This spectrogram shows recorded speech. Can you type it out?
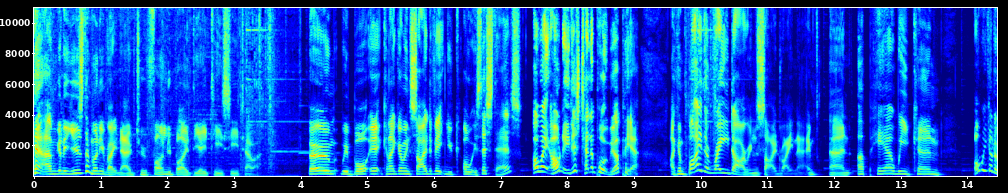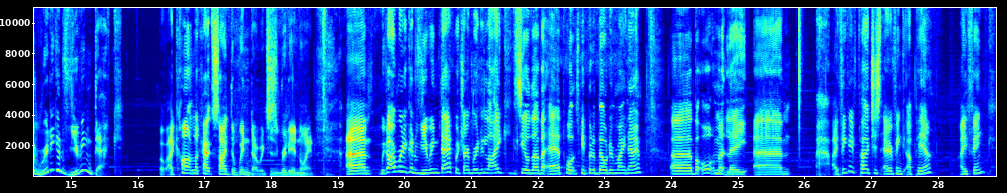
I'm going to use the money right now to finally buy the ATC tower. Boom, we bought it. Can I go inside of it? You Oh, is there stairs? Oh, wait, hold on. It just teleported me up here. I can buy the radar inside right now. And up here we can... Oh, we got a really good viewing deck. But I can't look outside the window, which is really annoying. Um, we got a really good viewing deck, which I really like. You can see all the other airports people are building right now. Uh, but ultimately, um, I think I've purchased everything up here. I think.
